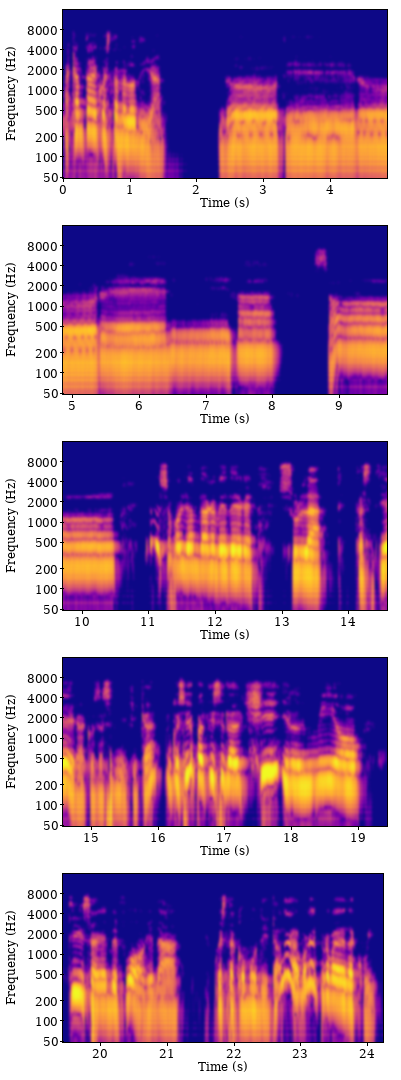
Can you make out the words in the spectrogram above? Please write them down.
a cantare questa melodia. Do, ti, do, re, mi, fa, sol. E adesso voglio andare a vedere sulla tastiera cosa significa. Dunque se io partissi dal C il mio T sarebbe fuori da questa comodità. Allora vorrei provare da qui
